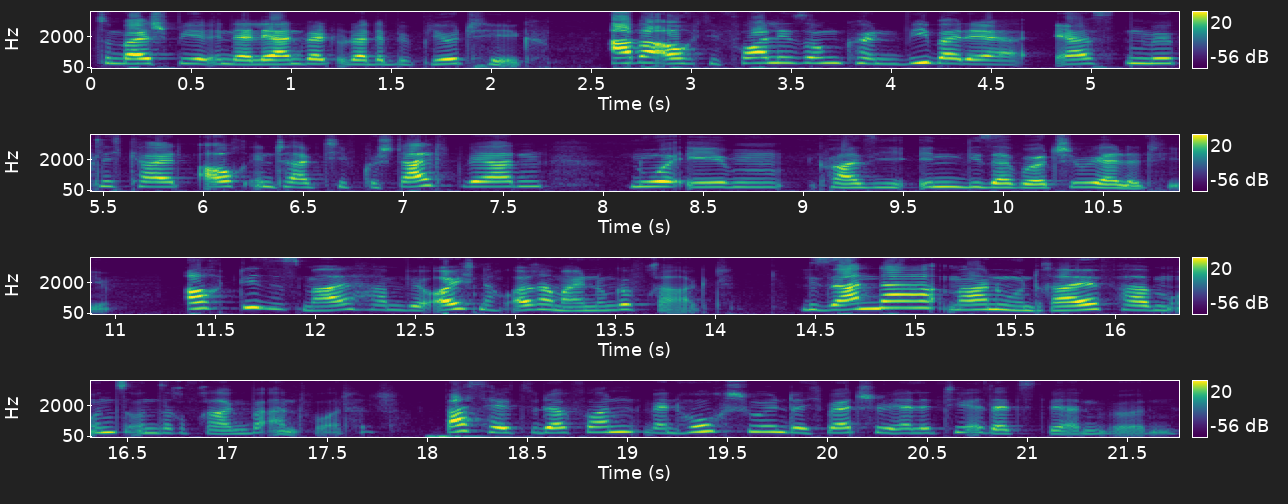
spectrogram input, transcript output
zum Beispiel in der Lernwelt oder der Bibliothek. Aber auch die Vorlesungen können wie bei der ersten Möglichkeit auch interaktiv gestaltet werden, nur eben quasi in dieser Virtual Reality. Auch dieses Mal haben wir euch nach eurer Meinung gefragt. Lisander, Manu und Ralf haben uns unsere Fragen beantwortet. Was hältst du davon, wenn Hochschulen durch Virtual Reality ersetzt werden würden?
